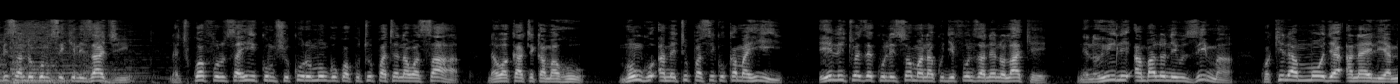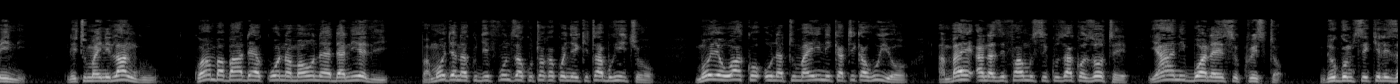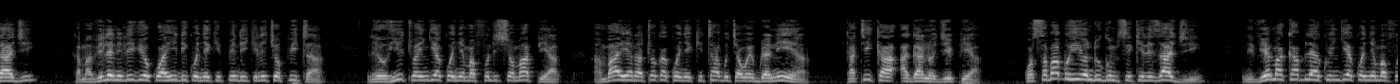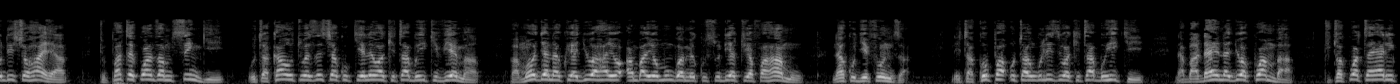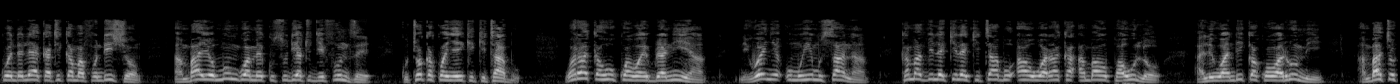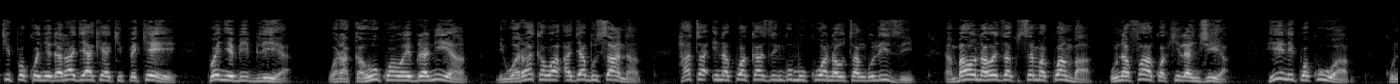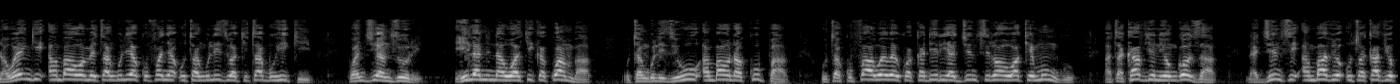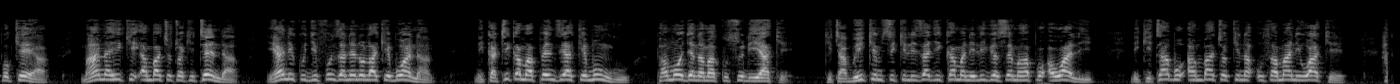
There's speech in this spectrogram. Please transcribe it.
kabisa ndugu msikilizaji. Nachukua fursa hii kumshukuru mungu kwa kutupa tena wasaa na wakati kama huu. Mungu ametupa siku kama hii ili tuweze kulisoma na kujifunza neno lake neno hili ambalo ni uzima kwa kila mmoja anayeliamini. Ni tumaini langu kwamba baada ya kuona maono ya danieli pamoja na kujifunza kutoka kwenye kitabu hicho moyo wako unatumaini katika huyo ambaye anazifahamu siku zako zote yaani bwana yesu kristo. Ndugu msikilizaji kama vile nilivyokuahidi kwenye kipindi kilichopita leo hii twaingia kwenye mafundisho mapya ambayo yanatoka kwenye kitabu cha webrania katika agano jipya. Kwa sababu hiyo ndugu msikilizaji ni vyema kabla ya kuingia kwenye mafundisho haya tupate kwanza msingi utakaotuwezesha kukielewa kitabu hiki vyema pamoja na kuyajua hayo ambayo mungu amekusudia tuyafahamu na kujifunza nitakupa utangulizi wa kitabu hiki na baadaye najua kwamba tutakuwa tayari kuendelea katika mafundisho ambayo mungu amekusudia tujifunze kutoka kwenye hiki kitabu. Waraka huu kwa waibrania ni wenye umuhimu sana kama vile kile kitabu au waraka ambao paulo aliuandika kwa warumi ambacho kipo kwenye daraja yake ya kipekee kwenye biblia. Waraka huu kwa waibrania ni waraka wa ajabu sana hata inakuwa kazi ngumu kuwa na utangulizi ambao naweza kusema kwamba unafaa kwa kila njia. Hii ni kwa kuwa kuna wengi ambao wametangulia kufanya utangulizi wa kitabu hiki kwa njia nzuri. Ila ninauhakika kwamba utangulizi huu ambao nakupa utakufaa wewe kwa kadiri ya jinsi roho wake mungu atakavyoniongoza na jinsi ambavyo utakavyopokea maana hiki ambacho twakitenda yani kujifunza neno lake bwana ni katika mapenzi yake mungu pamoja na makusudi yake kitabu hiki msikilizaji kama nilivyosema hapo awali ni kitabu ambacho kina uthamani wake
